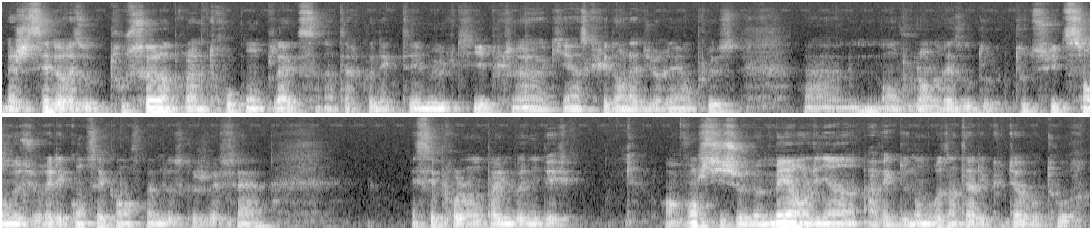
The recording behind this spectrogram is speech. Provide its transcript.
bah, j'essaie de résoudre tout seul un problème trop complexe, interconnecté, multiple, euh, qui est inscrit dans la durée en plus, euh, en voulant le résoudre tout de suite sans mesurer les conséquences même de ce que je vais faire. Et c'est probablement pas une bonne idée. En revanche, si je me mets en lien avec de nombreux interlocuteurs autour,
